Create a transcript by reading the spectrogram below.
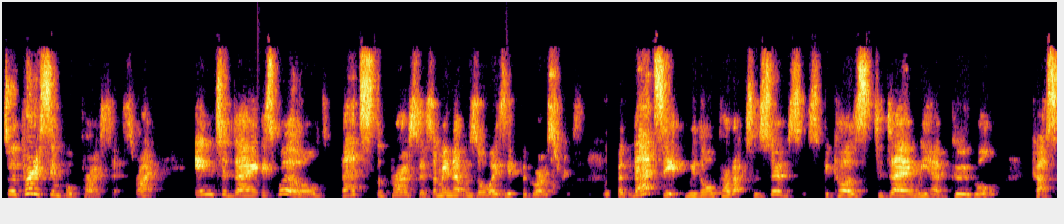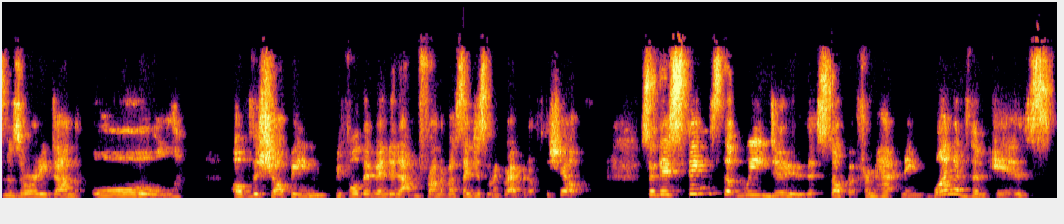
So a pretty simple process, right? In today's world, that's the process. I mean, that was always it for groceries. But that's it with all products and services because today we have Google. Customers already done all of the shopping before they've ended up in front of us. They just want to grab it off the shelf. So there's things that we do that stop it from happening. One of them is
